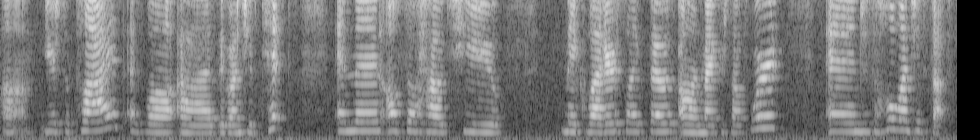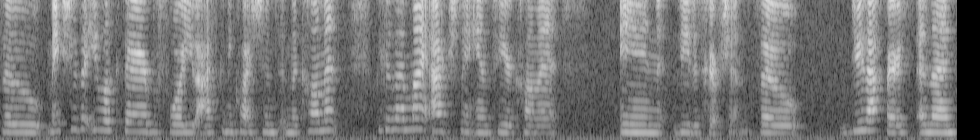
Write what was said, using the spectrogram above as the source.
um, your supplies as well as a bunch of tips and then also how to make letters like those on Microsoft Word and just a whole bunch of stuff. So make sure that you look there before you ask any questions in the comments because I might actually answer your comment in the description. So do that first and then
